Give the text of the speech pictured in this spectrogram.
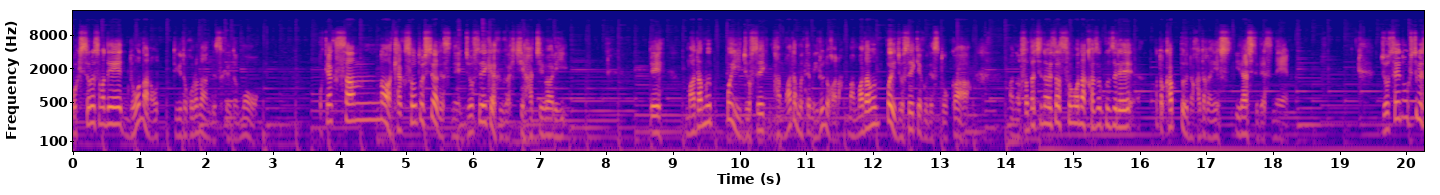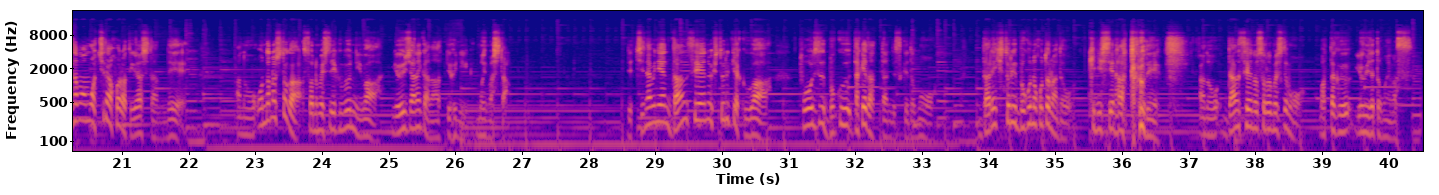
お一人様でどうなのっていうところなんですけれども、お客さんの客層としてはですね、女性客が7、8割。で、マダムっぽい女性、まあ、マダムってもいるのかな、まあ、マダムっぽい女性客ですとか、あの育ちの良さそうな家族連れ、あとカップルの方がいらしてですね、女性のお一人様もちらほらといらしたんで、あの女の人がその飯で行く分には余裕じゃないかなっていうふうに思いました。でちなみに男性の一人客は当日僕だけだったんですけども、誰一人僕のことなど気にしてなかったので、あの男性のソロ飯でも全く余裕だと思います。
